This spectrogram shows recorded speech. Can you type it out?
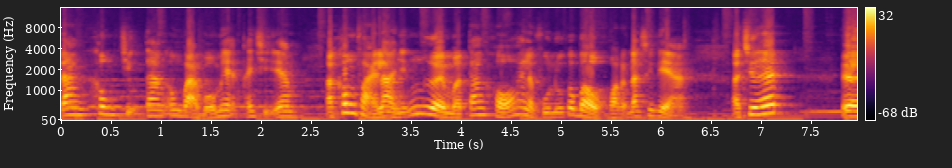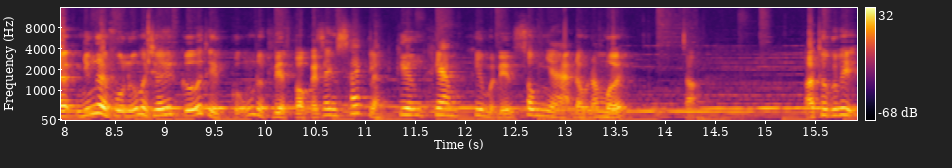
Đang không chịu tang ông bà bố mẹ anh chị em. À, không phải là những người mà tang khó hay là phụ nữ có bầu hoặc là đang sinh đẻ. À, chưa hết à, những người phụ nữ mà chưa hết cữ thì cũng được liệt vào cái danh sách là kiêng khem khi mà đến sông nhà đầu năm mới. Đó à, thưa quý vị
